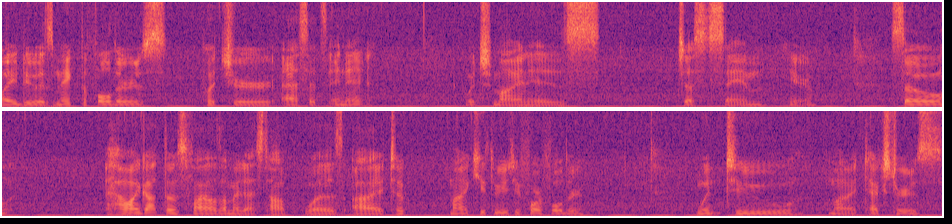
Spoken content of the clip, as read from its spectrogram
all you do is make the folders, put your assets in it, which mine is just the same here. So how I got those files on my desktop was I took my Q384 folder, went to my textures,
